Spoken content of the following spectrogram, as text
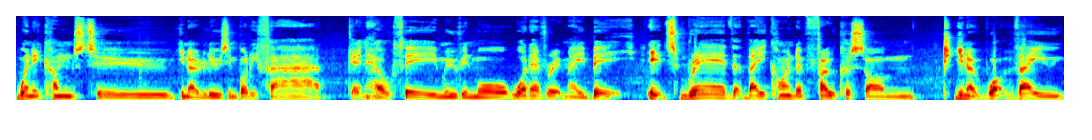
when it comes to you know losing body fat, getting healthy, moving more, whatever it may be, it's rare that they kind of focus on you know what they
